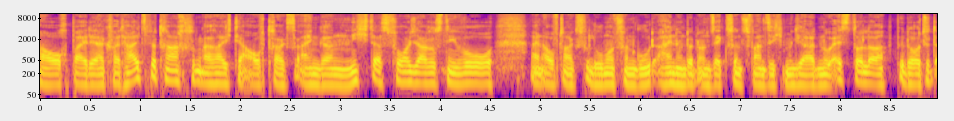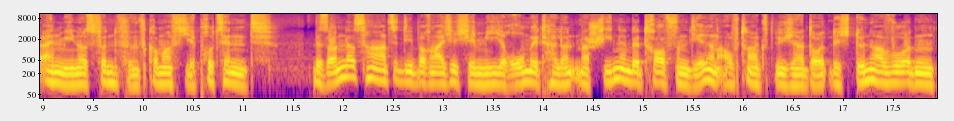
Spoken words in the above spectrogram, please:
Auch bei der Quartalsbetrachtung erreicht der Auftragseingang nicht das Vorjahresniveau. Ein Auftragsvolumen von gut 126 Milliarden US-Dollar bedeutet ein Minus von 5,4 Prozent. Besonders hart sind die Bereiche Chemie, Rohmetalle und Maschinen betroffen, deren Auftragsbücher deutlich dünner wurden.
